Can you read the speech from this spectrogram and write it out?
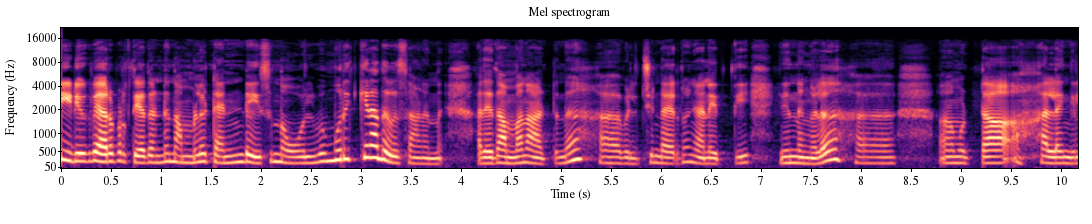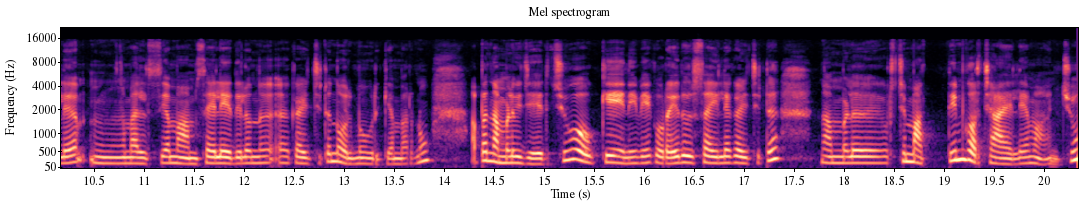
വീഡിയോക്ക് വേറെ പ്രത്യേകത ഉണ്ട്. നമ്മൾ ടെൻ ഡേയ്സ് നോൽവ് മുറിക്കുന്ന ദിവസമാണെന്ന് അതായത് അമ്മ നാട്ടിൽ നിന്ന് വിളിച്ചിട്ടുണ്ടായിരുന്നു ഞാൻ എത്തി. ഇനി നിങ്ങൾ മുട്ട അല്ലെങ്കിൽ മത്സ്യം മാംസയിൽ ഏതെങ്കിലും ഒന്ന് കഴിച്ചിട്ട് നോൽവ് മുറിക്കാൻ പറഞ്ഞു. അപ്പം നമ്മൾ വിചാരിച്ചു ഓക്കെ എനിവേ കുറേ ദിവസമായില്ലേ കഴിച്ചിട്ട്. നമ്മൾ കുറച്ച് മത്തിയും കുറച്ച് അയലയും വാങ്ങിച്ചു.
